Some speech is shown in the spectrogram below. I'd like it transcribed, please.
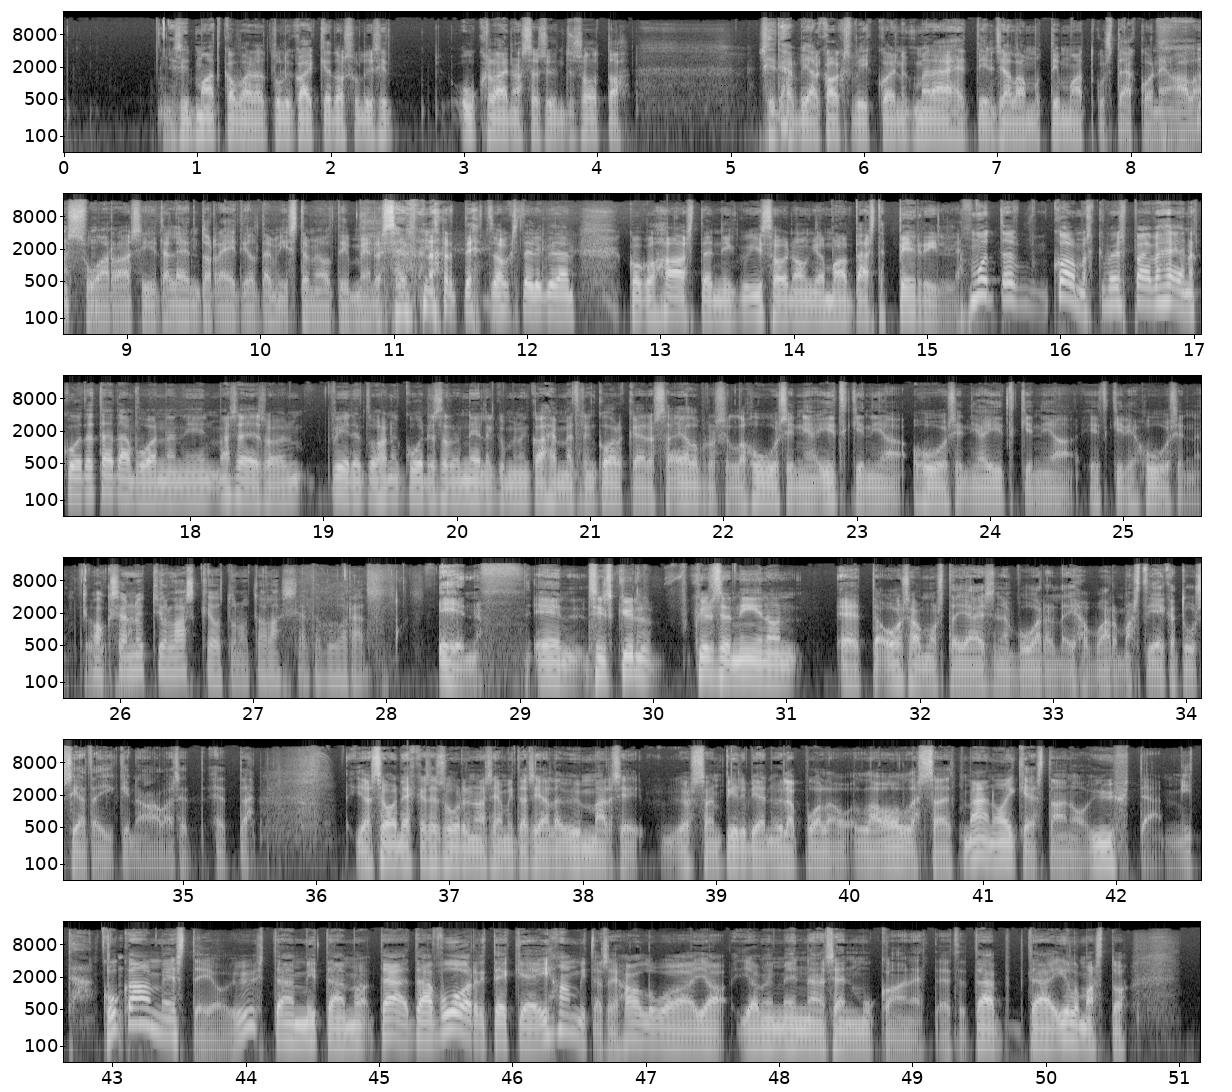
sitten matkan varrella tuli kaikkea, tuossa oli sitten Ukrainassa syntyi sota, sitä vielä kaksi viikkoa ennen kuin me lähdettiin, siellä ammuttiin matkustajakone alas suoraan siitä lentoreitiltä, mistä me oltiin menossa. että onko teillä tämän koko haasteen niin kuin isoin ongelma on päästä perille. Mutta 30. päivä heinäkuuta tätä vuonna, niin mä seisoin 5642 metrin korkeudessa Elbrusilla huusin ja itkin ja huusin ja itkin ja itkin ja huusin. Onko se nyt jo laskeutunut alas sieltä vuorelta? En. en. Siis kyllä, kyllä se niin on, että osa musta jäi sinne vuorelle ihan varmasti, eikä tuu sieltä ikinä alas. Et, että, ja se on ehkä se suurin asia, mitä siellä ymmärsi jossain pilvien yläpuolella ollessa, että mä en oikeastaan ole yhtään mitään. Kukaan meistä ei ole yhtään mitään. Tämä vuori tekee ihan mitä se haluaa ja, ja me mennään sen mukaan. Että, että tämä ilmasto,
